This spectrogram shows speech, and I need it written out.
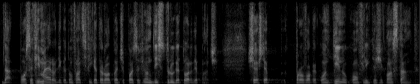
Dar poți să fii mai rău decât un falsificator al păcii, poți să fii un distrugător de pace. Și ăștia provoacă continuu conflicte și constant.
